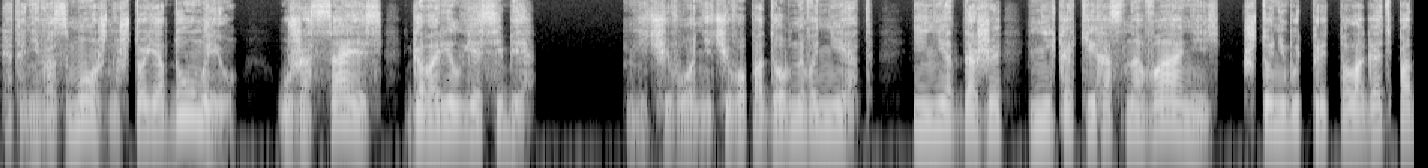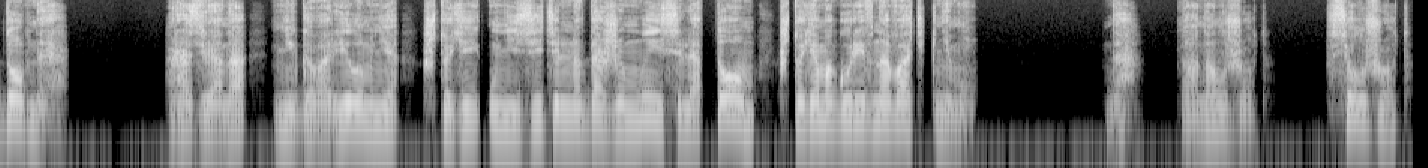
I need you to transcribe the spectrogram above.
это невозможно. Что я думаю? Ужасаясь, говорил я себе. Ничего, ничего подобного нет. И нет даже никаких оснований что-нибудь предполагать подобное. Разве она не говорила мне, что ей унизительно даже мысль о том, что я могу ревновать к нему? Да, но она лжет. Все лжет,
